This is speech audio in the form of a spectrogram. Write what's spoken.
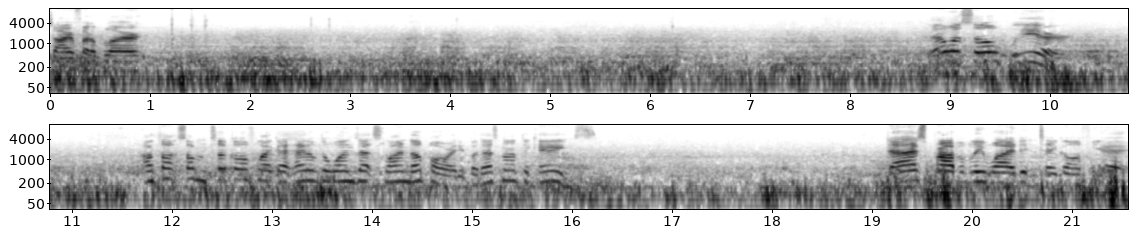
Sorry for the blur. That was so weird. I thought something took off like ahead of the ones that's lined up already, but that's not the case. That's probably why it didn't take off yet.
